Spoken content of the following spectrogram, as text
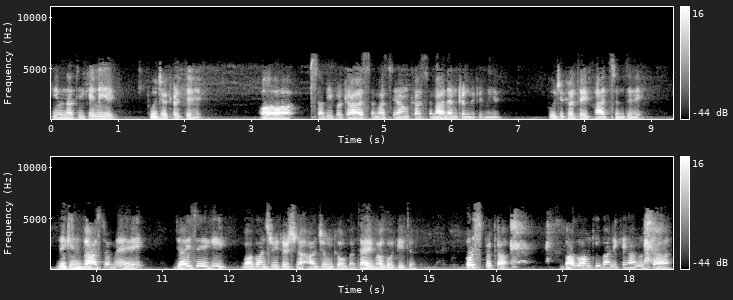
की उन्नति के लिए पूजा करते हैं? और सभी प्रकार समस्याओं का समाधान करने के लिए पूजा करते हैं पाठ सुनते हैं। लेकिन वास्तव में जैसे कि भगवान श्री कृष्ण अर्जुन को बताए भगवत गीता। उस प्रकार भगवान की वाणी के अनुसार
